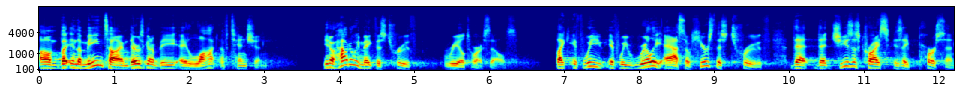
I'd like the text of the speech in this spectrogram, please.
Um, but in the meantime, there's going to be a lot of tension. You know, how do we make this truth real to ourselves? Like if we if we really ask, so here's this truth that that Jesus Christ is a person.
